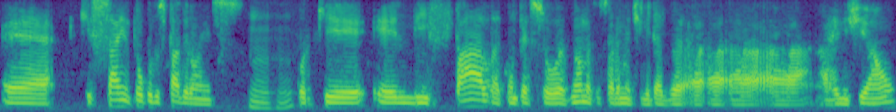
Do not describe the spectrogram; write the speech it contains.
é, que sai um pouco dos padrões, uhum. porque ele fala com pessoas não necessariamente ligadas à religião,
